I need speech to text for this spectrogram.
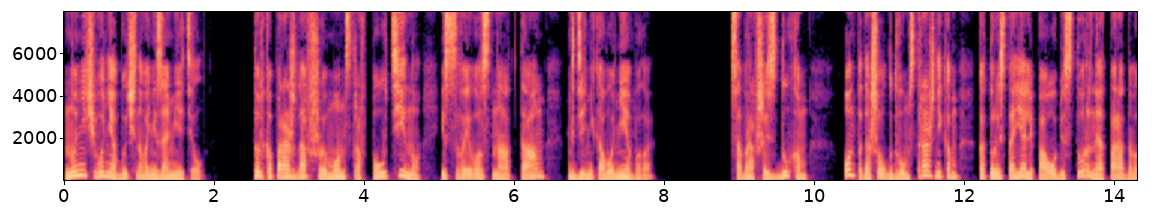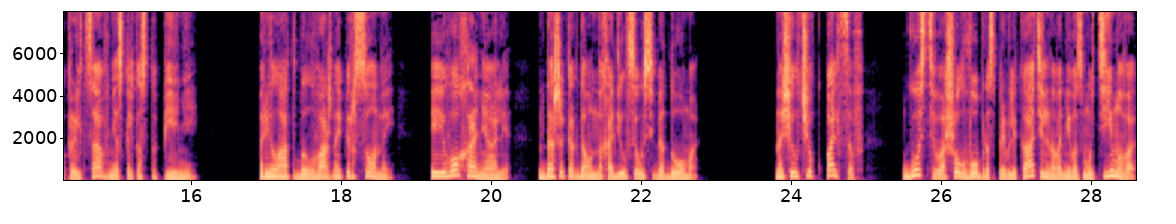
но ничего необычного не заметил. Только порождавшую монстров паутину из своего сна там, где никого не было. Собравшись с духом, он подошел к двум стражникам, которые стояли по обе стороны от парадного крыльца в несколько ступеней. Прелат был важной персоной, и его охраняли, даже когда он находился у себя дома. На щелчок пальцев гость вошел в образ привлекательного, невозмутимого,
